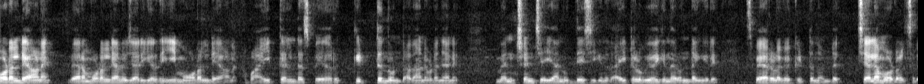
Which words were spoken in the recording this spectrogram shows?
മോഡലിന്റെ ആണ്. വേറെ മോഡലിന്റെ ആണെന്ന് വിചാരിക്കരുത്. ഈ മോഡലിന്റെ ആണ്. അപ്പോൾ ഐറ്റലിന്റെ സ്പെയർ കിട്ടുന്നുണ്ട്. അതാണ് ഇവിടെ ഞാൻ മെൻഷൻ ചെയ്യാൻ ഉദ്ദേശിക്കുന്നത് ഐറ്റൽ ഉപയോഗിക്കുന്നവരുണ്ടെങ്കിൽ സ്പെയറുകളൊക്കെ കിട്ടുന്നുണ്ട്. ചില മോഡൽസിൽ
